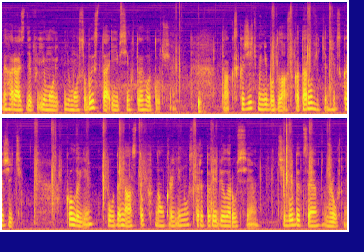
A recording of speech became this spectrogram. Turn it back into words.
негараздів йому, йому особисто і всім, хто його оточує. Так, скажіть мені, будь ласка, Таро Вікінгів, скажіть, коли буде наступ на Україну з території Білорусі? Чи буде це в жовтні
